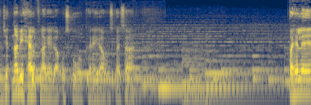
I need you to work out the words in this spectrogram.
जितना भी हेल्प लगेगा, उसको वो करेगा, उसके साथ पहले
